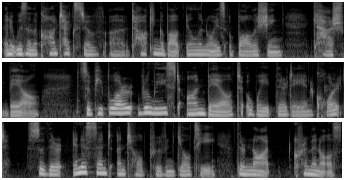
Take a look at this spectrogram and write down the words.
and it was in the context of uh, talking about Illinois abolishing cash bail. So people are released on bail to await their day in court. So they're innocent until proven guilty. They're not criminals.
